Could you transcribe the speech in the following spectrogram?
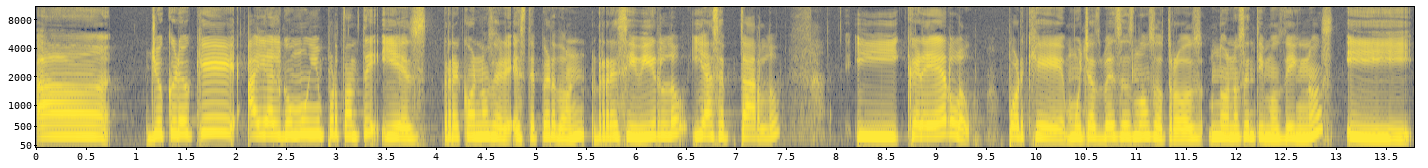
Ah, yo creo que hay algo muy importante y es reconocer este perdón, recibirlo y aceptarlo y creerlo, porque muchas veces nosotros no nos sentimos dignos y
